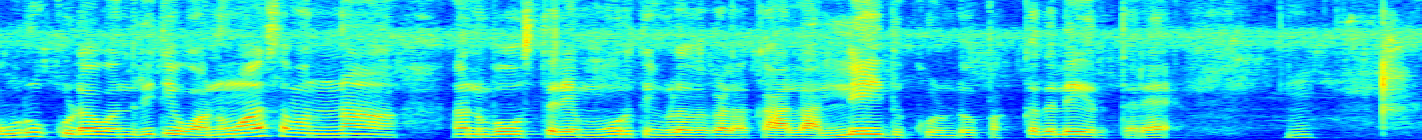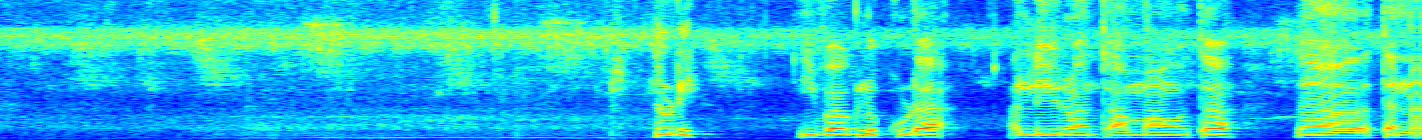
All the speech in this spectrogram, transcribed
ಅವರು ಕೂಡ ಒಂದು ರೀತಿಯ ವನವಾಸವನ್ನು ಅನುಭವಿಸ್ತಾರೆ ಮೂರು ತಿಂಗಳುಗಳ ಕಾಲ ಅಲ್ಲೇ ಇದ್ದುಕೊಂಡು ಪಕ್ಕದಲ್ಲೇ ಇರ್ತಾರೆ. ನೋಡಿ, ಇವಾಗಲೂ ಕೂಡ ಅಲ್ಲಿರೋಂಥ ಮಾವುತ ತನ್ನ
